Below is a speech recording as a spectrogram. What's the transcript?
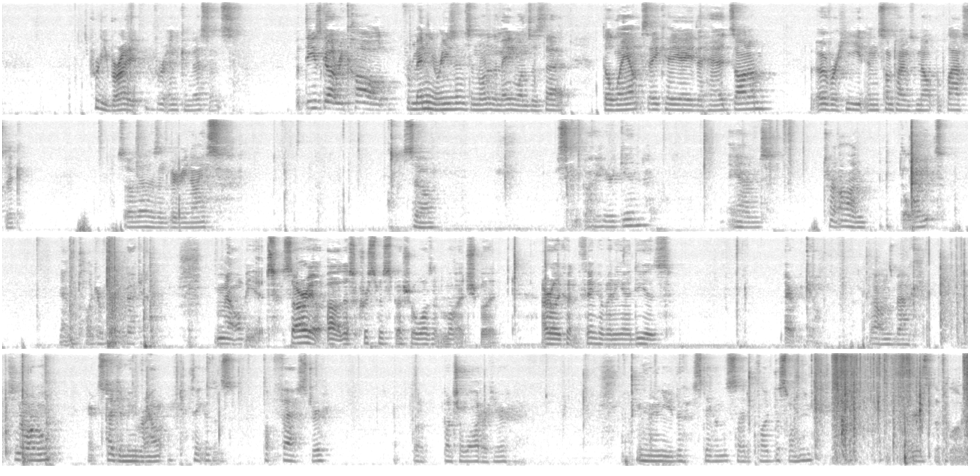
It's pretty bright for incandescence. But these got recalled for many reasons, and one of the main ones is that the lamps, aka the heads on them, overheat and sometimes melt the plastic. So that isn't very nice. So, just go here again and turn on the light and plug everything back in. And that'll be it. Sorry, uh, this Christmas special wasn't much, but I really couldn't think of any ideas. There we go. That one's back to normal. Here, let's take a new route. I think this is a lot faster. Got a bunch of water here. And I need to stay on this side to plug this one in. There's the plug.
